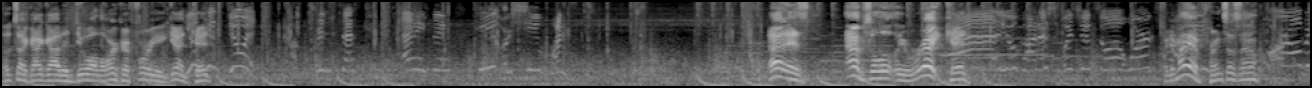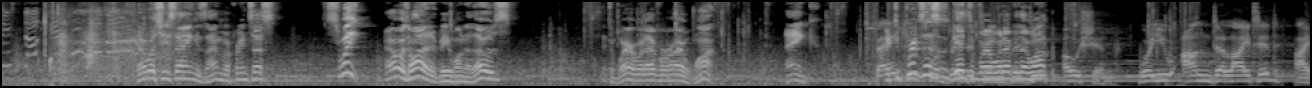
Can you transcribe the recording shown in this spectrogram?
looks like I gotta do all the work for you again, You kid. can do it! A princess That is absolutely right, kid. You gotta switch it so. Wait, am I a princess now? Or I'll be stuck here forever. Is that what she's saying? Is I'm a princess? Sweet! I always wanted to be one of those. Get to wear whatever I want. Thank. Thank do you princesses get to wear whatever the they want? Ocean. Were you undelighted? I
